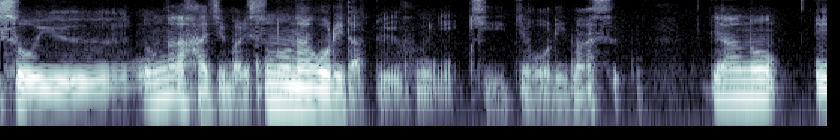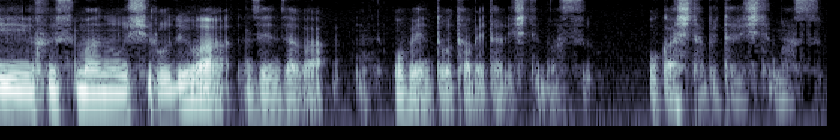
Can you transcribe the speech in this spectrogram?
そういうのが始まり、その名残だというふうに聞いております。で、あの、えー、襖の後ろでは前座がお弁当を食べたりしてます。お菓子食べたりしてます。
